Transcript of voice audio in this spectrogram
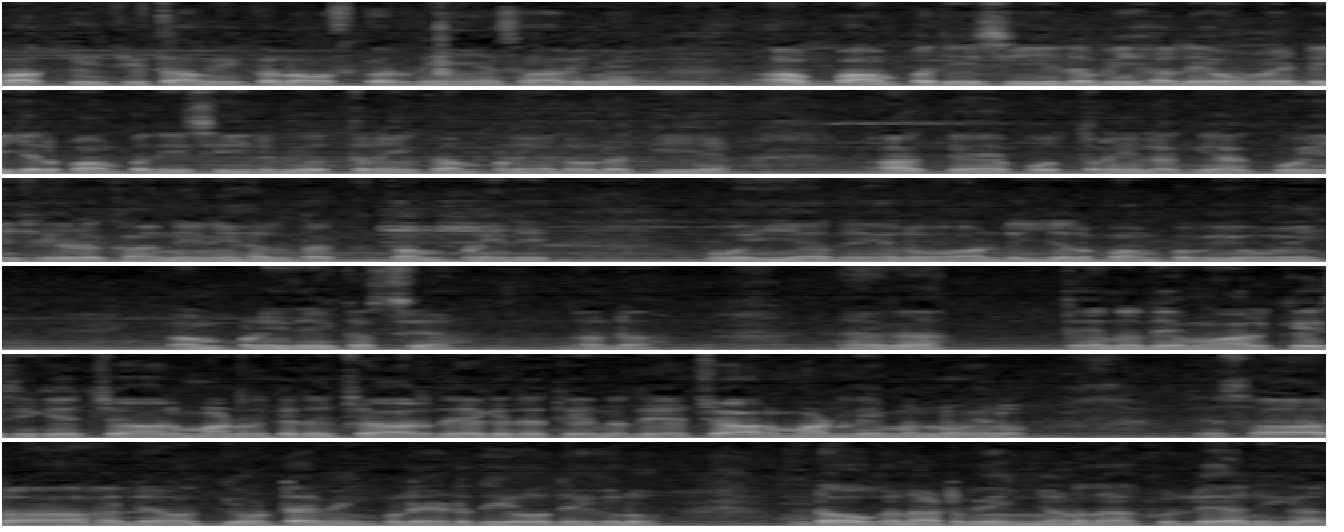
ਬਾਕੀ ਚੀਟਾਂ ਵੀ ਕਲੋਸਕਰ ਦੀਆਂ ਸਾਰੀਆਂ। ਆ ਪੰਪ ਦੀ ਸੀਲ ਵੀ ਹਲੇ ਉਵੇਂ ਡੀਜ਼ਲ ਪੰਪ ਦੀ ਸੀਲ ਵੀ ਉਤਰਾ ਹੀ ਕੰਪਨੀ ਵੱਲੋਂ ਲੱਗੀ ਆ ਆ ਕੈਪ ਉਤਰਾ ਹੀ ਲੱਗਿਆ, ਕੋਈ ਛੇੜਖਾਨੀ ਨਹੀਂ ਹਲੇ ਤੱਕ ਕੰਪਨੀ ਦੀ ਹੋਈ ਆ, ਦੇਖ ਲਓ ਡੀਜ਼ਲ ਪੰਪ ਵੀ ਉਵੇਂ ਕੰਪਨੀ ਦੇ ਕੱਸਿਆ ਸਾਡਾ, ਹੈਗਾ। ਤਿੰਨ ਦੇ ਮਾਰ ਕੇ ਸੀਗੇ, ਚਾਰ ਮਾਡਲ ਕਿਤੇ ਚਾਰ ਦੇ ਆ, ਕਿਤੇ ਤਿੰਨ ਦੇ ਆ, ਚਾਰ ਮਾਡਲ ਹੀ ਮੰਨੋ ਇਹਨੂੰ। ਤੇ ਸਾਰਾ ਹੱਲੇ ਅੱਗਿਓਂ ਟਾਈਮਿੰਗ ਪਲੇਟ ਦੀ, ਉਹ ਦੇਖ ਲਓ ਡੌਗ ਨਟ ਵੀ ਇੰਜਣ ਦਾ ਖੁੱਲਿਆ ਨਹੀਂਗਾ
